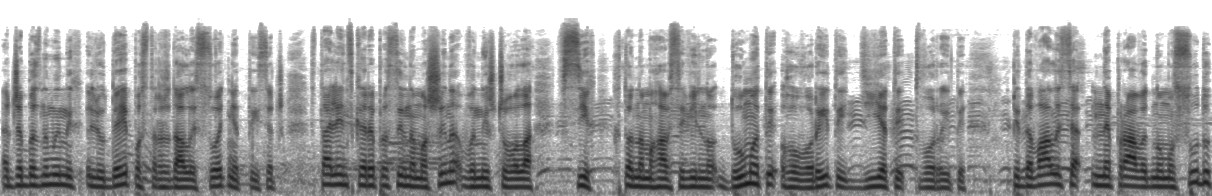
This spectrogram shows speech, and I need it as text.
Адже без невинних людей постраждали сотні тисяч. Сталінська репресивна машина винищувала всіх, хто намагався вільно думати, говорити, діяти, творити. Піддавалися неправедному суду,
